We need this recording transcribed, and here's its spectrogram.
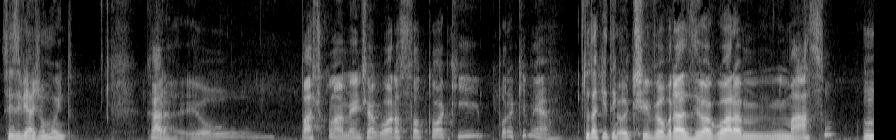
Vocês viajam muito? Cara, eu particularmente agora só tô aqui por aqui mesmo. Tu daqui tem Eu tive o Brasil agora em março, Uhum.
